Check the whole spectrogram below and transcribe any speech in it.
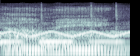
Coming.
